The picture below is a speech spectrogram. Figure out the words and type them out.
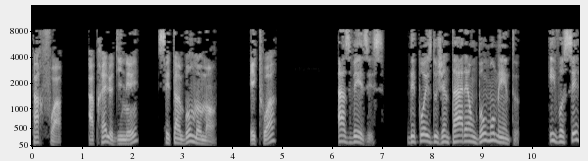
Parfois. Après le dîner, c'est un bon moment. Et toi? Às vezes. Depois do jantar é um bom momento. E você?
